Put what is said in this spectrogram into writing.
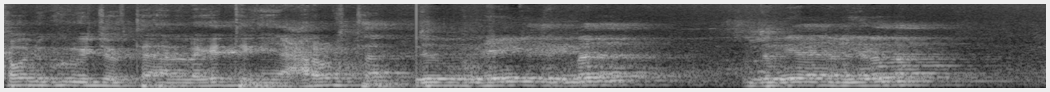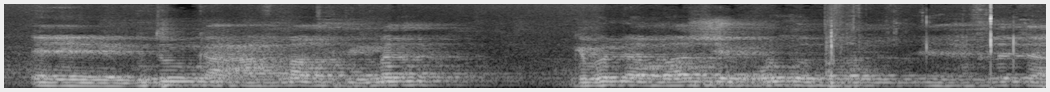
kabadha guriga joogta aan laga tegaya carruurta gudoomiye degmada gudoomiyaha dhalinyarada guddoonka caafimaadka degmada gabadha walaashee quruxda badan ee xafladda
